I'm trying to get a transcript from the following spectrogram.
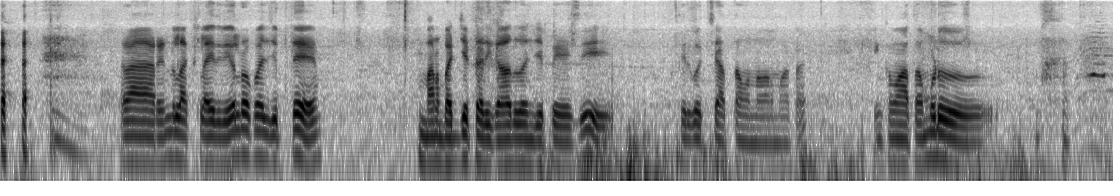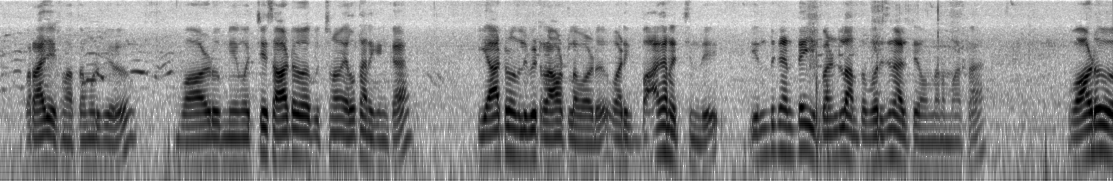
రెండు లక్షల ఐదు వేల రూపాయలు చెప్తే మన బడ్జెట్ అది కాదు అని చెప్పేసి తిరిగి వచ్చేస్తా ఉన్నాం అనమాట ఇంకా మా తమ్ముడు రాజేష్ మా తమ్ముడు పేరు. వాడు మేము వచ్చేసి ఆటోలో కూర్చున్నాం వెళ్తానికి ఇంకా. ఈ ఆటో వదిలిపెట్టి రావట్లే వాడు. వాడికి బాగా నచ్చింది. ఎందుకంటే ఈ బండిలో అంత ఒరిజినాలిటీ ఉందన్నమాట. వాడు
